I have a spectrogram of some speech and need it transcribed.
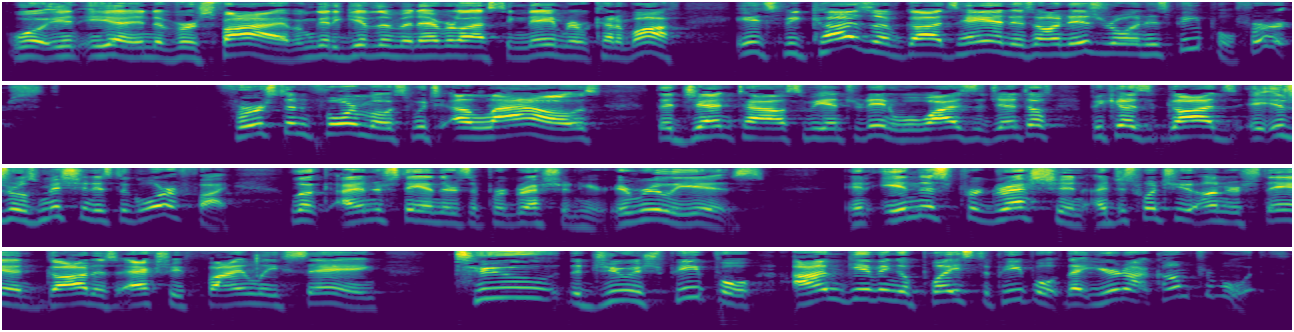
well, in, yeah, into verse 5, I'm going to give them an everlasting name, never cut them off. It's because of God's hand is on Israel and his people first. First and foremost, which allows the Gentiles to be entered in. Well, why is the Gentiles? Because God's, Israel's mission is to glorify. Look, I understand there's a progression here. It really is. And in this progression, I just want you to understand God is actually finally saying to the Jewish people, I'm giving a place to people that you're not comfortable with.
